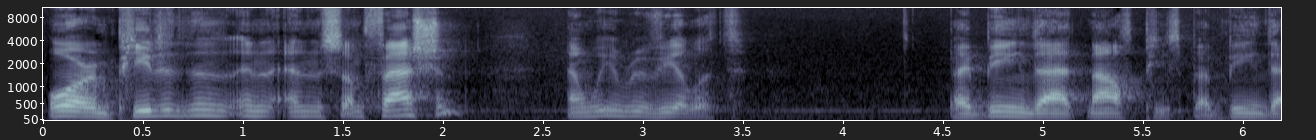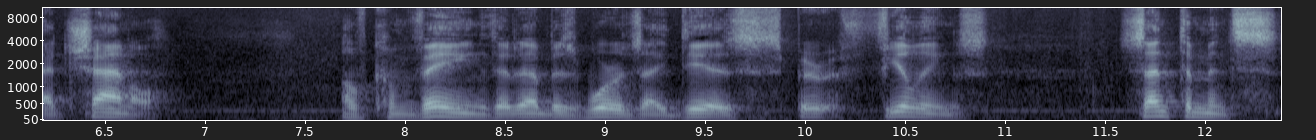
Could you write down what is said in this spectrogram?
or impeded in, in, in some fashion, and we reveal it by being that mouthpiece, by being that channel of conveying the Rebbe's words, ideas, spirit, feelings, sentiments,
